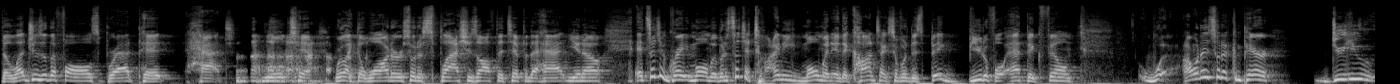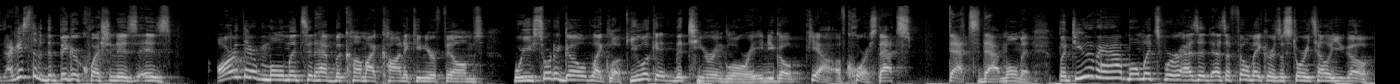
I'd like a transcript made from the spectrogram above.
The Legends of the Falls, Brad Pitt hat, little tip, where like the water sort of splashes off the tip of the hat, you know? It's such a great moment, but it's such a tiny moment in the context of what this big, beautiful, epic film. I want to sort of compare do you i guess the, the bigger question is is are there moments that have become iconic in your films where you sort of go like look you look at the tear and glory and you go yeah of course that's that's that moment. But do you ever have moments where as a, as a filmmaker as a storyteller you go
